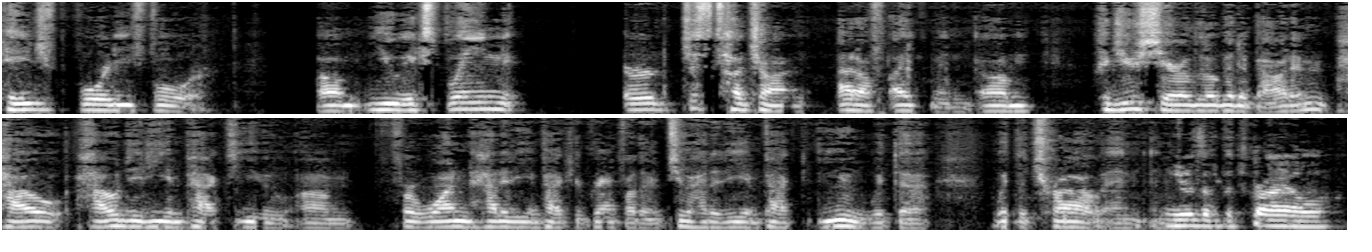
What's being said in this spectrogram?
page 44, um, you explain or just touch on Adolf Eichmann. Um, could you share a little bit about him? How how did he impact you? Um, for one, how did he impact your grandfather? And two, how did he impact you with the with the trial and, and years of the trial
